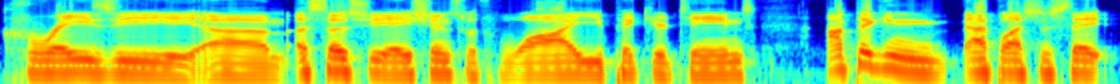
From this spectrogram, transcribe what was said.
crazy um, associations with why you pick your teams. I'm picking Appalachian State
